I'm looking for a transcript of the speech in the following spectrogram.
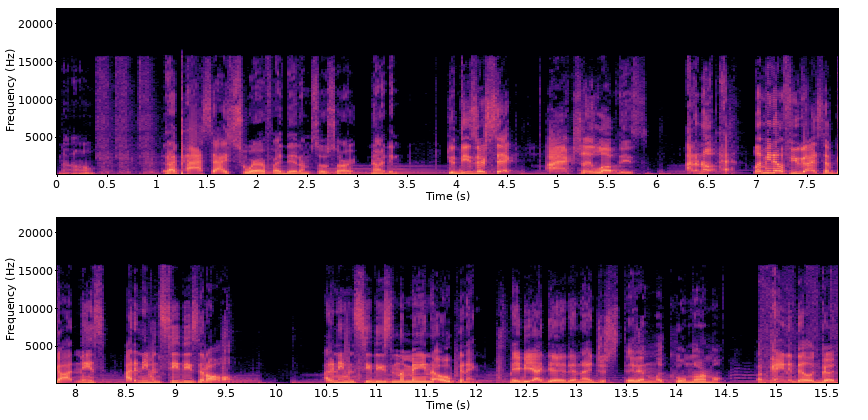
No. Did I pass it? I swear if I did, I'm so sorry. No, I didn't. Dude, these are sick. I actually love these. I don't know. Let me know if you guys have gotten these. I didn't even see these at all. I didn't even see these in the main opening. Maybe I did, and I just, they didn't look cool normal. But painted, they look good.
